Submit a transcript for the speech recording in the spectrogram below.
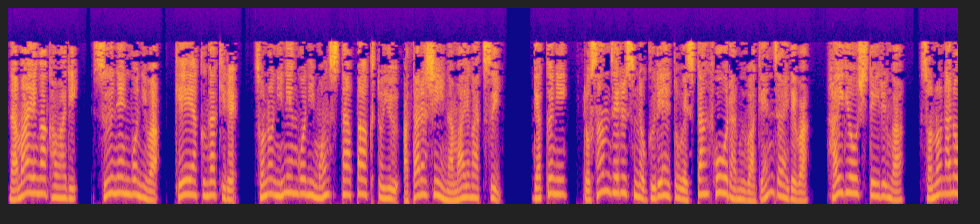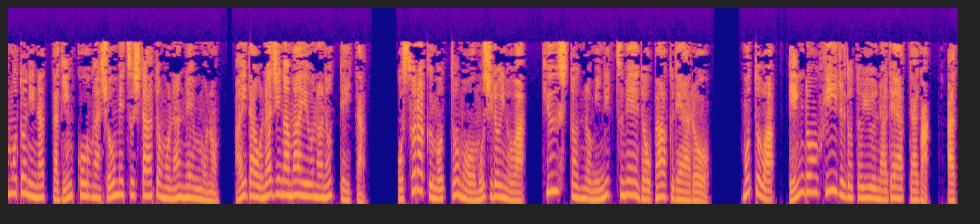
名前が変わり、数年後には契約が切れ、その2年後にモンスターパークという新しい名前がつい。逆に、ロサンゼルスのグレートウェスタンフォーラムは現在では廃業しているが、その名の元になった銀行が消滅した後も何年もの間同じ名前を名乗っていた。おそらく最も面白いのは、ヒューストンのミニッツメイドパークであろう。元はエンロンフィールドという名であったが、あっ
